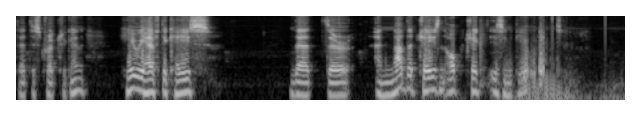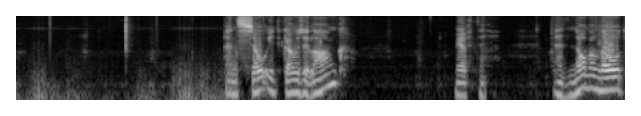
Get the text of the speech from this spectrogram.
that is structure again. Here we have the case that there another JSON object is included. And so it goes along. We have the a normal node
